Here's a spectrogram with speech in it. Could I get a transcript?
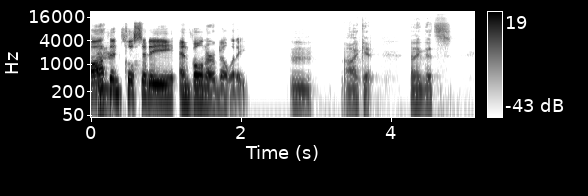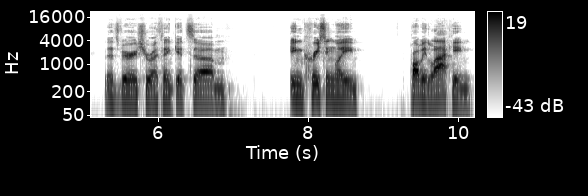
authenticity mm. and vulnerability. Mm, I like it. I think that's that's very true. I think it's um, increasingly probably lacking.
